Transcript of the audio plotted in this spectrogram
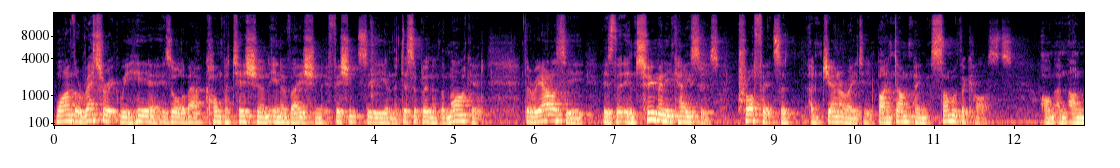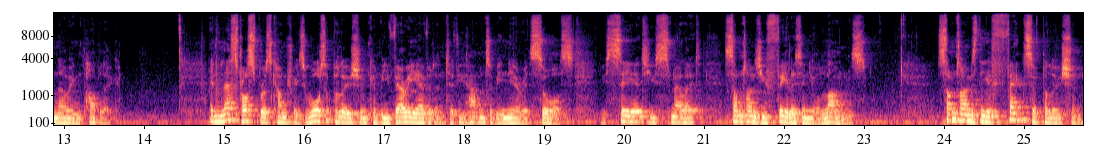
While the rhetoric we hear is all about competition, innovation, efficiency, and the discipline of the market, the reality is that in too many cases, profits are, are, generated by dumping some of the costs on an unknowing public. In less prosperous countries, water pollution can be very evident if you happen to be near its source. You see it, you smell it, sometimes you feel it in your lungs. Sometimes the effects of pollution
